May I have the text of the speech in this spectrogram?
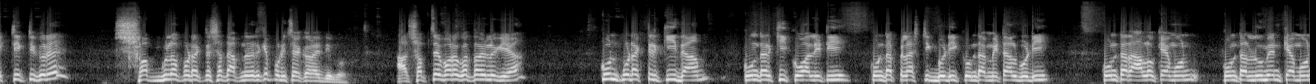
একটি একটি করে সবগুলো প্রোডাক্টের সাথে আপনাদেরকে পরিচয় করাই দিব। আর সবচেয়ে বড় কথা হলো গিয়া, কোন প্রোডাক্টের কি দাম, কোনটার কি কোয়ালিটি কোনটা প্লাস্টিক বডি কোনটা মেটাল বডি কোনটার আলো কেমন কোনটা লুমেন কেমন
